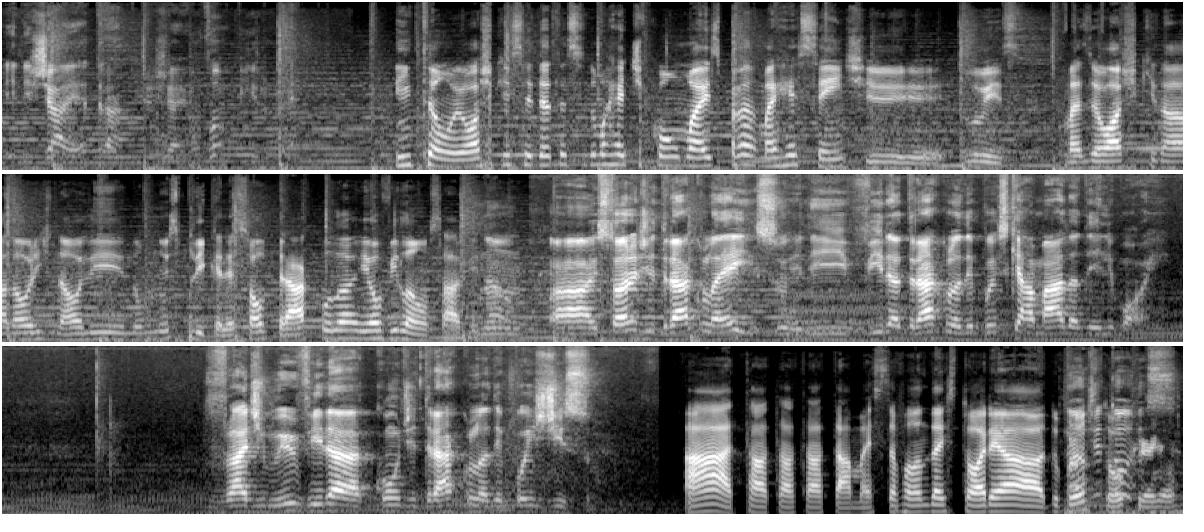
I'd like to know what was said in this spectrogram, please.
ele já é Drácula, ele já é um vampiro, né? Então, eu acho que isso aí deve ter sido uma retcon mais, pra, mais recente, Luiz. Mas eu acho que na, na original ele não, não explica, ele é só o Drácula e é o vilão, sabe? Não, a história de Drácula é isso. Ele vira Drácula depois que a amada dele morre. Vladimir vira Conde Drácula depois disso. Ah, tá, tá, tá, tá. Mas você tá falando da história do Bram Stoker, todas. né?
